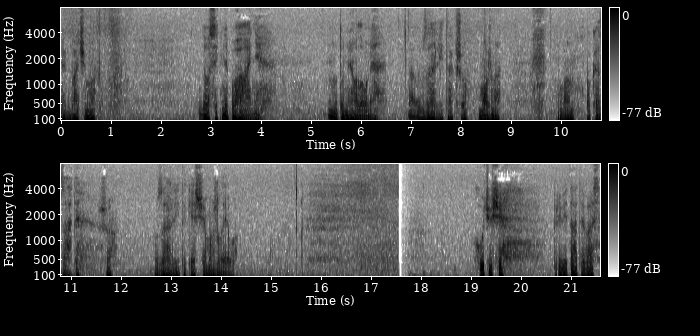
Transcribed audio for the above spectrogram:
як бачимо, досить непогані. Ну, то не головне. Але взагалі так, що можна вам показати, що взагалі таке ще можливо. Хочу ще привітати вас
